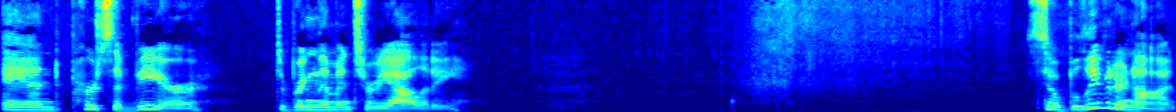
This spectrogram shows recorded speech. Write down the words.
and persevere to bring them into reality. So, believe it or not,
